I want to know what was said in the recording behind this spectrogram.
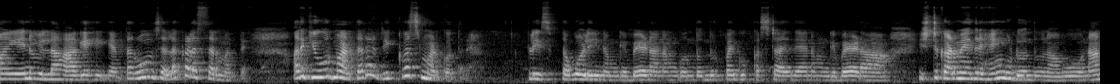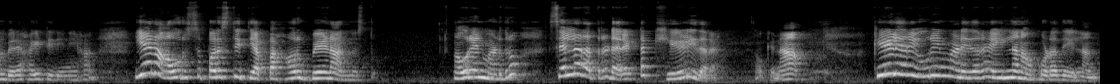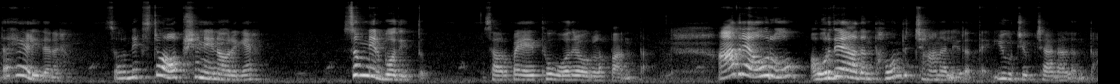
ಏನೂ ಇಲ್ಲ, ಹಾಗೆ ಹೀಗೆ ಅಂತ ರೂಲ್ಸ್ ಎಲ್ಲ ಕಳಿಸ್ತಾರೆ ಮತ್ತೆ. ಅದಕ್ಕೆ ಇವ್ರು ಮಾಡ್ತಾರೆ ರಿಕ್ವೆಸ್ಟ್ ಮಾಡ್ಕೋತಾರೆ. ಪ್ಲೀಸ್ ತಗೊಳ್ಳಿ, ನಮಗೆ ಬೇಡ, ನಮ್ಗೆ ಒಂದೊಂದು ರೂಪಾಯಿಗೂ ಕಷ್ಟ ಇದೆ, ನಮಗೆ ಬೇಡ. ಇಷ್ಟು ಕಡಿಮೆ ಇದ್ದರೆ ಹೆಂಗೆ ಉಡೋದು ನಾವು? ನಾನು ಬೇರೆ ಹೈಟ್ ಇದ್ದೀನಿ ಏನು ಏನೋ ಅವ್ರ ಪರಿಸ್ಥಿತಿ, ಅಪ್ಪ, ಅವ್ರಿಗೆ ಬೇಡ ಅನ್ನಿಸ್ತು. ಅವ್ರೇನು ಮಾಡಿದ್ರು ಸೆಲ್ಲರ್ ಹತ್ರ ಡೈರೆಕ್ಟಾಗಿ ಕೇಳಿದ್ದಾರೆ. ಓಕೆನಾ ಕೇಳಿದರೆ ಇವ್ರೇನು ಮಾಡಿದ್ದಾರೆ, ಇಲ್ಲ, ನಾವು ಕೊಡೋದೇ ಇಲ್ಲ ಅಂತ ಹೇಳಿದ್ದಾರೆ. ಸೊ ನೆಕ್ಸ್ಟ್ ಆಪ್ಷನ್ ಏನು ಅವರಿಗೆ? ಸುಮ್ಮನಿರ್ಬೋದಿತ್ತು ಸಾವಿರ ರೂಪಾಯಿ ಆಯಿತು, ಹೋದ್ರೆ ಹೋಗ್ಲಪ್ಪ ಅಂತ. ಆದರೆ ಅವರು ಅವ್ರದ್ದೇ ಆದಂತಹ ಒಂದು ಚಾನಲ್ ಇರುತ್ತೆ ಯೂಟ್ಯೂಬ್ ಚಾನಲ್ ಅಂತ.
